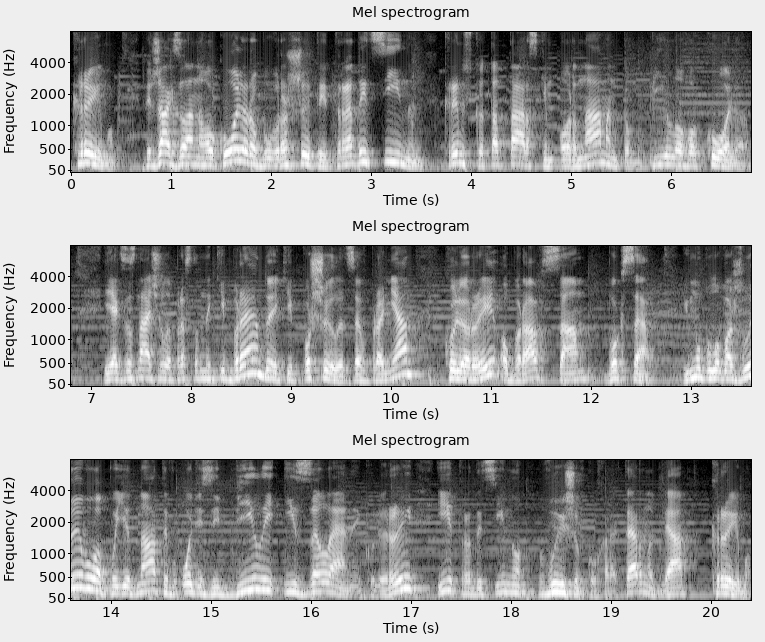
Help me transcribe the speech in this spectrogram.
Криму. Піджак зеленого кольору був розшитий традиційним кримсько-татарським орнаментом білого кольору. І як зазначили представники бренду, які пошили це вбрання, кольори обрав сам боксер. Йому було важливо поєднати в одязі білий і зелений кольори і традиційну вишивку, характерну для Криму.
